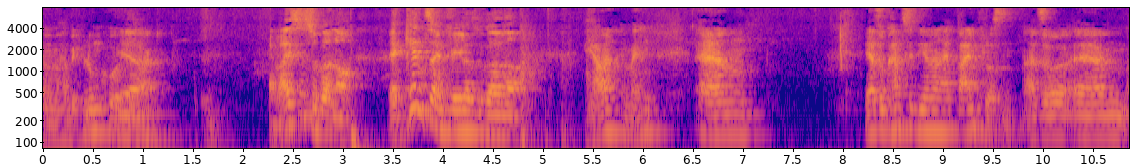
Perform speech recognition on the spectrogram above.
ähm, habe ich Blumenkohl Ja. gesagt. Er weiß es sogar noch. Er kennt seinen Fehler sogar noch. Ja, immerhin. Ähm, ja, so kannst du die dann halt beeinflussen. Also, ähm,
